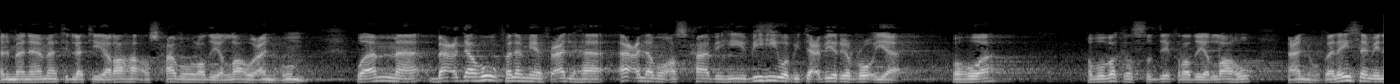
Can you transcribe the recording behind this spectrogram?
المنامات التي يراها أصحابه رضي الله عنهم. وأما بعده فلم يفعلها أعلم أصحابه به وبتعبير الرؤيا وهو أبو بكر الصديق رضي الله عنه. فليس من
